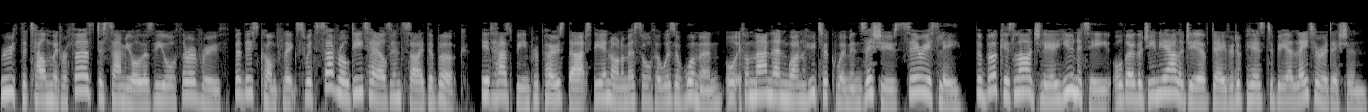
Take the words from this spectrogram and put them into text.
Ruth The Talmud refers to Samuel as the author of Ruth, but this conflicts with several details inside the book. It has been proposed that the anonymous author was a woman, or if a man then one who took women's issues seriously. The book is largely a unity, although the genealogy of David appears to be a later addition.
